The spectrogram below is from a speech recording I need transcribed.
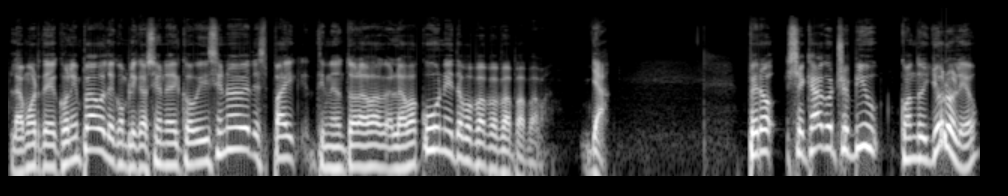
La muerte de Colin Powell, de complicaciones del COVID-19, de Spike teniendo toda la, vacuna y todo, pa, pa, pa, ya. Pero Chicago Tribune, cuando yo lo leo,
